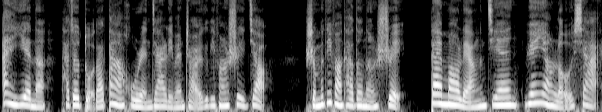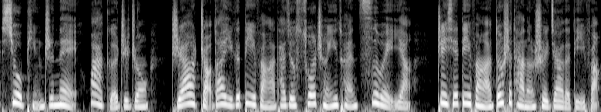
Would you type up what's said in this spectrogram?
暗夜呢，他就躲到大户人家里面找一个地方睡觉，什么地方他都能睡。玳瑁梁间、鸳鸯楼下、绣屏之内、画阁之中，只要找到一个地方啊，他就缩成一团刺猬一样。这些地方啊，都是他能睡觉的地方。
